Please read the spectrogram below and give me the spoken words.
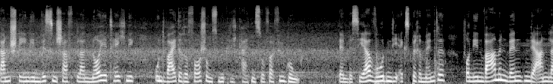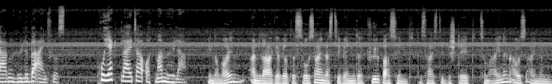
Dann stehen den Wissenschaftlern neue Technik und weitere Forschungsmöglichkeiten zur Verfügung. Denn bisher wurden die Experimente von den warmen Wänden der Anlagenhülle beeinflusst. Projektleiter Ottmar Möhler. In der neuen Anlage wird es so sein, dass die Wände kühlbar sind. Das heißt, die besteht zum einen aus einem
